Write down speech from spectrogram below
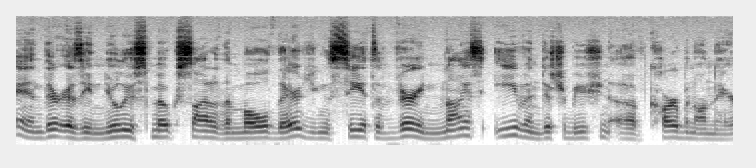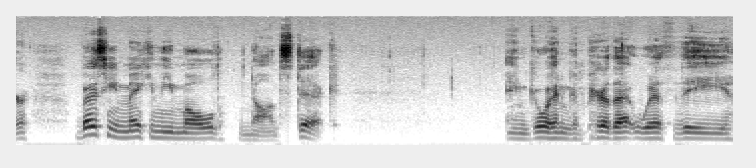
And there is a newly smoked side of the mold there. You can see it's a very nice even distribution of carbon on there, basically making the mold non-stick. And go ahead and compare that with the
